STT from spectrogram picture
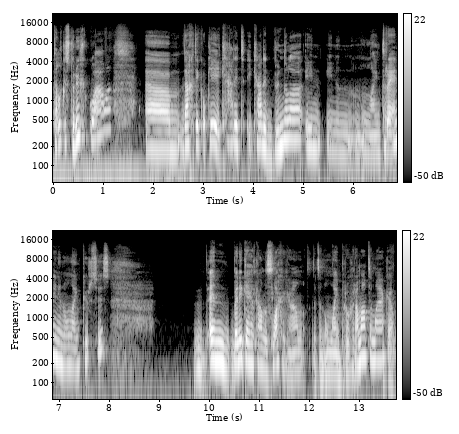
telkens terugkwamen. Um, dacht ik, oké, ik, ga dit, ik ga dit bundelen in, in een, een online training, een online cursus. En ben ik eigenlijk aan de slag gegaan met een online programma te maken.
